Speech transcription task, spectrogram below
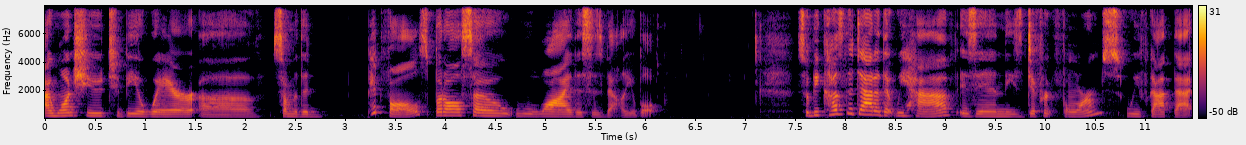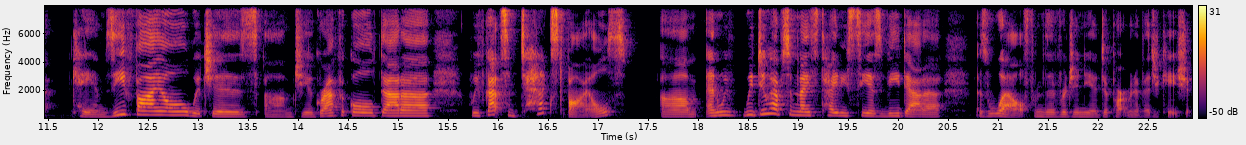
I want you to be aware of some of the pitfalls, but also why this is valuable. So because the data that we have is in these different forms, we've got that KMZ file, which is um, geographical data. We've got some text files, um, and we we do have some nice tidy CSV data as well from the Virginia Department of Education.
